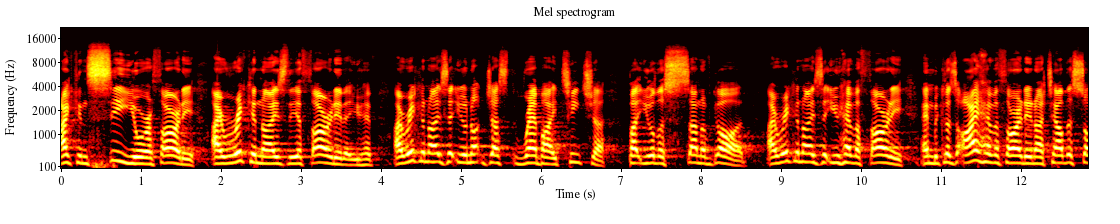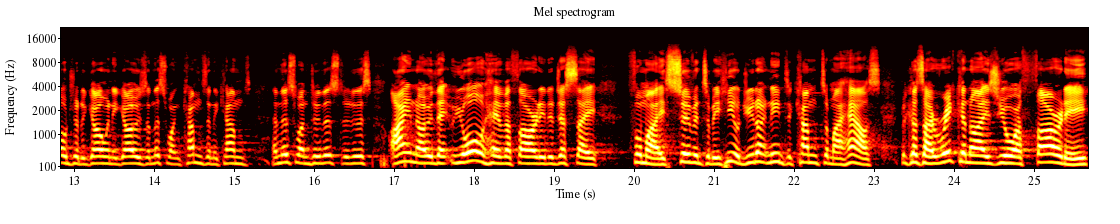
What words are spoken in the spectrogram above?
I can see your authority. I recognize the authority that you have. I recognize that you're not just rabbi teacher, but you're the Son of God. I recognize that you have authority. And because I have authority and I tell this soldier to go and he goes, and this one comes and he comes, and this one do this, to do this, I know that you all have authority to just say, for my servant to be healed. You don't need to come to my house because I recognize your authority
